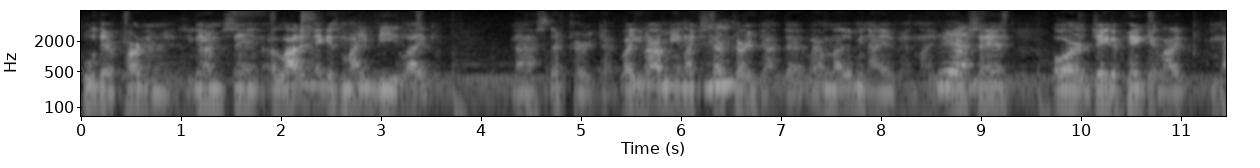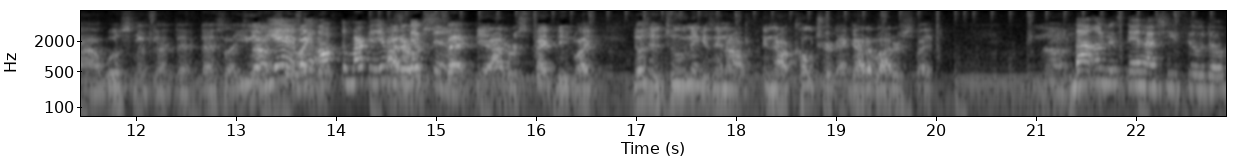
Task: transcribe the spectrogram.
who their partner is. You know what I'm saying? A lot of niggas might be like, nah, Steph Curry got like you know what I mean? Like Steph mm-hmm. Curry got that. Like I'm not I mean not even like you know what I'm saying? Or Jada Pinkett like, nah, Will Smith got that. That's like you know what I'm yeah, saying? Like they're off the market, they out of respect, them. yeah, out of respect, dude, like those are two niggas in our in our culture that got a lot of respect. Nah. But I understand how she feel though.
